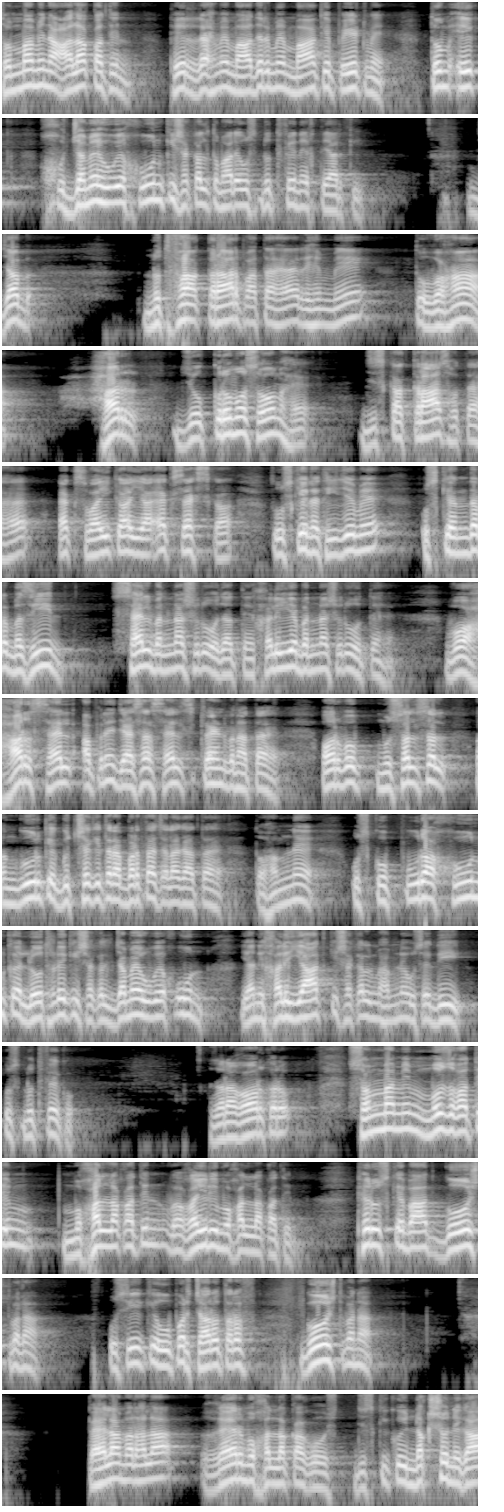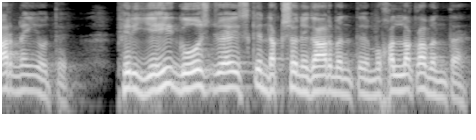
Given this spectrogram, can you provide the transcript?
سما من علاقتن پھر رحم مادر میں ماں کے پیٹ میں۔ تم ایک جمے ہوئے خون کی شکل تمہارے اس نطفے نے اختیار کی۔ جب نطفہ قرار پاتا ہے رحم میں، تو وہاں ہر جو کروموسوم ہے جس کا کراس ہوتا ہے ایکس وائی کا یا ایکس ایکس کا، تو اس کے نتیجے میں اس کے اندر مزید سیل بننا شروع ہو جاتے ہیں، خلیے بننا شروع ہوتے ہیں۔ وہ ہر سیل اپنے جیسا سیل اسٹرینڈ بناتا ہے اور وہ مسلسل انگور کے گچھے کی طرح بڑھتا چلا جاتا ہے۔ تو ہم نے اس کو پورا خون کے لوتھڑے کی شکل، جمے ہوئے خون یعنی خلیات کی شکل میں ہم نے اسے دی اس نطفے کو۔ ذرا غور کرو۔ سمم مضغتم مخلقتن و غیر مخلقتن۔ پھر اس کے بعد گوشت بنا، اسی کے اوپر چاروں طرف گوشت بنا۔ پہلا مرحلہ غیر مخلقہ گوشت، جس کی کوئی نقش و نگار نہیں ہوتے۔ پھر یہی گوشت جو ہے، اس کے نقش و نگار بنتے ہیں، مخلقہ بنتا ہے۔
